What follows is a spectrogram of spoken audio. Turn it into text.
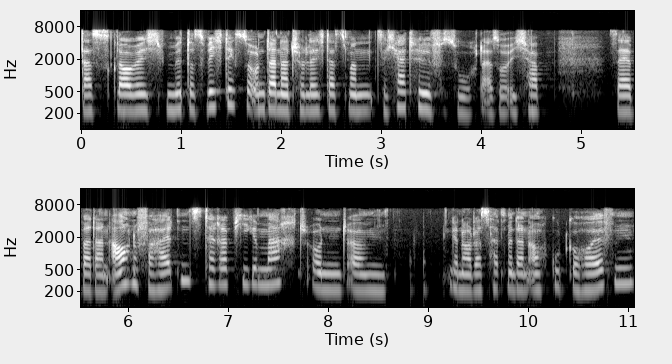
Das ist, glaube ich, mit das Wichtigste. Und dann natürlich, dass man sich halt Hilfe sucht. Also ich habe selber dann auch eine Verhaltenstherapie gemacht und ähm, genau das hat mir dann auch gut geholfen.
